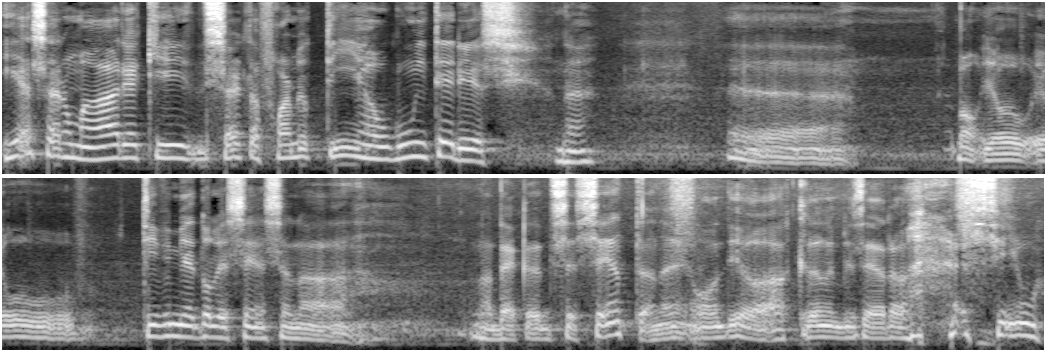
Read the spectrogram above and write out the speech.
e essa era uma área que, de certa forma, eu tinha algum interesse, né? É, bom, eu, eu tive minha adolescência na, na década de 60, né, onde a cannabis era assim uma,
